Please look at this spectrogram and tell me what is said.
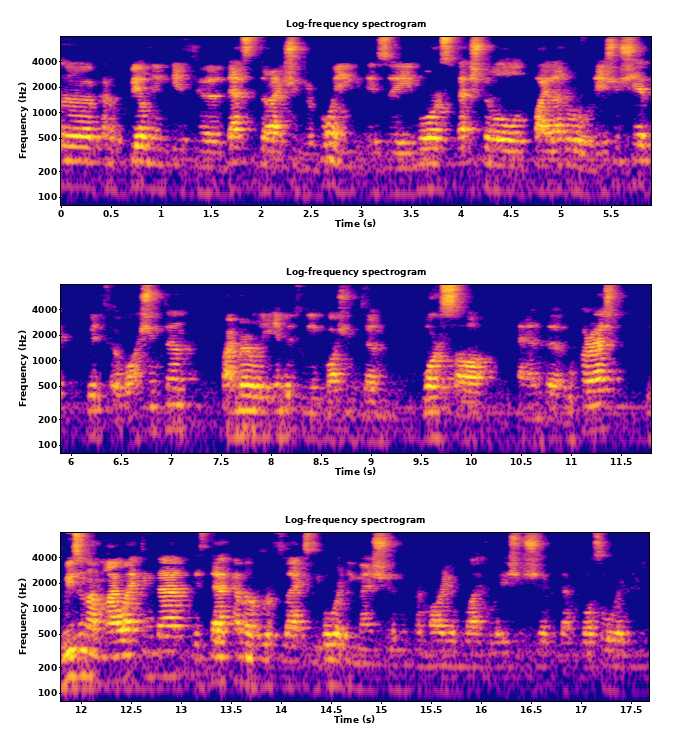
uh, kind of building, if uh, that's the direction you're going, is a more special bilateral relationship with uh, Washington, primarily in between Washington, Warsaw, and uh, Bucharest. The reason I'm highlighting that is that kind of reflects the already mentioned Intermarium-like relationship that was already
